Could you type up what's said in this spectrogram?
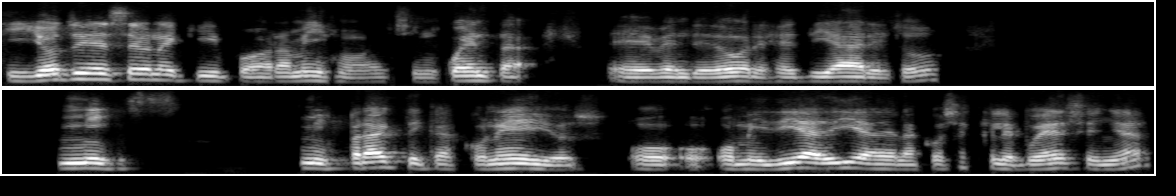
si yo tuviese un equipo ahora mismo, 50 eh, vendedores, es diario y todo, mis, mis prácticas con ellos o, o, o, mi día a día de las cosas que les voy a enseñar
